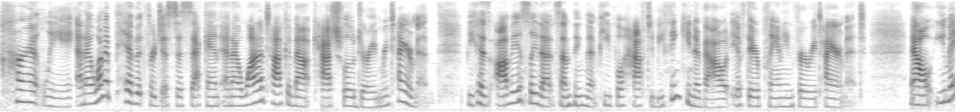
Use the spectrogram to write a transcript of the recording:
currently, and I want to pivot for just a second and I want to talk about cash flow during retirement because obviously that's something that people have to be thinking about if they're planning for retirement. Now, you may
